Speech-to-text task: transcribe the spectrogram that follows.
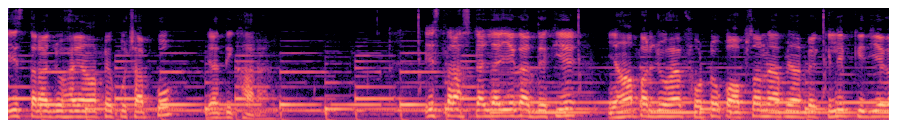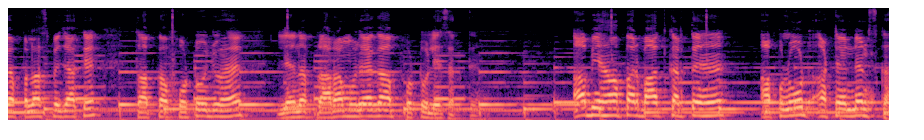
इस तरह जो है यहाँ पे कुछ आपको यह दिखा रहा है। इस तरह से चल जाइएगा, देखिए यहाँ पर जो है फ़ोटो का ऑप्शन है, आप यहाँ पे क्लिक कीजिएगा प्लस पे जाके तो आपका फ़ोटो जो है लेना प्रारंभ हो जाएगा, आप फ़ोटो ले सकते हैं। अब यहाँ पर बात करते हैं अपलोड अटेंडेंस का।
